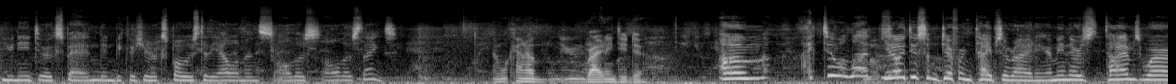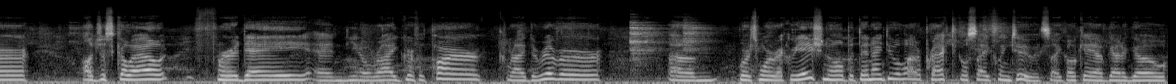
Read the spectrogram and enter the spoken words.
you need to expend, and because you're exposed to the elements, all those all those things. And what kind of riding do you do? Um, I do a lot. You know, I do some different types of riding. I mean, there's times where I'll just go out for a day and you know ride Griffith Park, ride the river, um, where it's more recreational. But then I do a lot of practical cycling too. It's like, okay, I've got to go.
